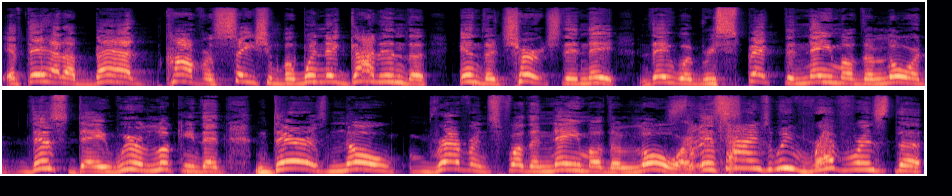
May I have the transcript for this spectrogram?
if they had a bad conversation. But when they got in the in the church, then they they would respect the name of the Lord. This day, we're looking that there is no reverence for the name of the Lord. It's Sometimes we reverence the,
